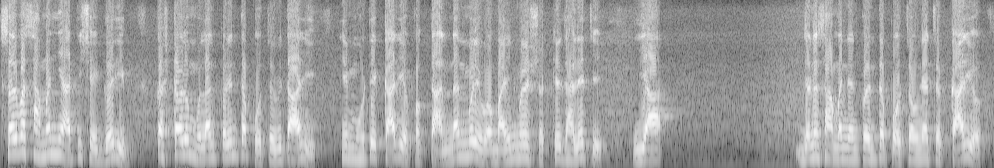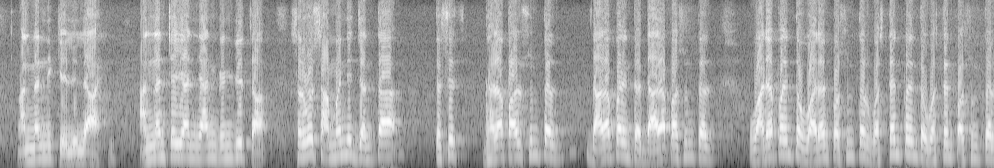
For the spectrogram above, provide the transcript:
सर्वसामान्य अतिशय गरीब कष्टाळू मुलांपर्यंत पोचविता आली. हे मोठे कार्य फक्त अण्णांमुळे व माईंमुळे शक्य झाल्याचे या जनसामान्यांपर्यंत पोहोचवण्याचं कार्य अण्णांनी केलेलं आहे. अण्णांच्या या ज्ञानगंगेचा सर्वसामान्य जनता तसेच घरापासून तर दारापर्यंत दारापासून तर वाड्यापर्यंत वाड्यांपासून तर वस्त्यांपर्यंत वस्त्यांपासून तर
